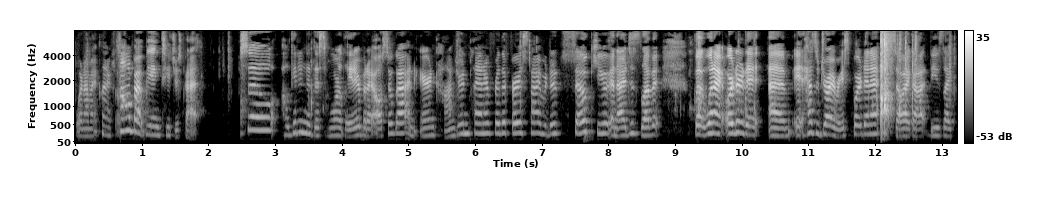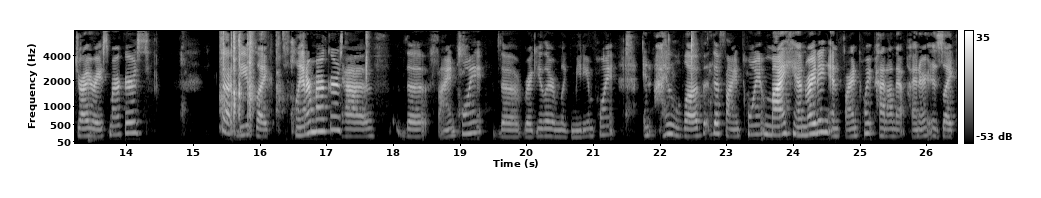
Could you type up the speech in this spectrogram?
when I'm at clinical. It's all about being teacher's pet. Also, I'll get into this more later, but I also got an Erin Condren planner for the first time, and it's so cute, and I just love it. But when I ordered it, um, it has a dry erase board in it, so I got these like dry erase markers. Got these like planner markers. Have the fine point, the regular like medium point, and I love the fine point. My handwriting and fine point pen on that planner is like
